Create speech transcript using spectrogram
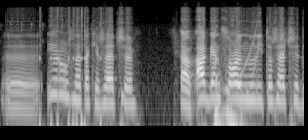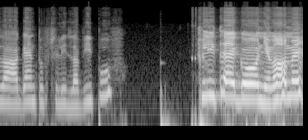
yy, i różne takie rzeczy. Tak. Agents only to rzeczy dla agentów, czyli dla VIPów. Czyli tego nie mamy.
